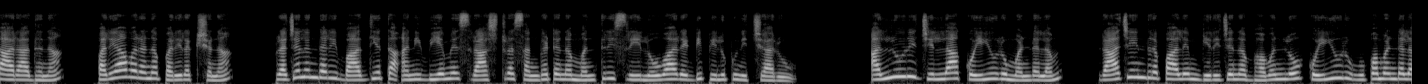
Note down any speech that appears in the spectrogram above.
ఆరాధన పర్యావరణ పరిరక్షణ ప్రజలందరి బాధ్యత అని బిఎంఎస్ రాష్ట్ర సంఘటన మంత్రి శ్రీ లోవారెడ్డి పిలుపునిచ్చారు. అల్లూరి జిల్లా కొయ్యూరు మండలం రాజేంద్రపాలెం గిరిజన భవన్లో కొయ్యూరు ఉపమండల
